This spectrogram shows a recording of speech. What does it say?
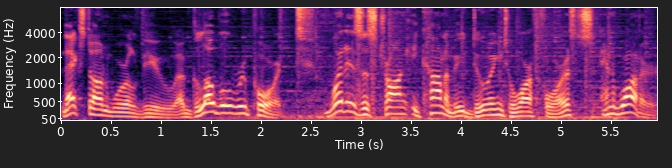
Next on Worldview, a global report. What is a strong economy doing to our forests and water?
